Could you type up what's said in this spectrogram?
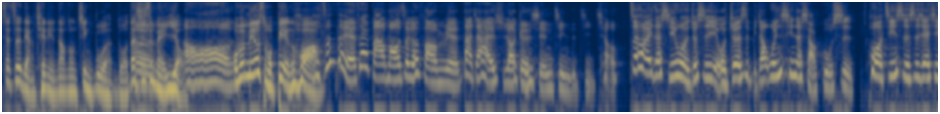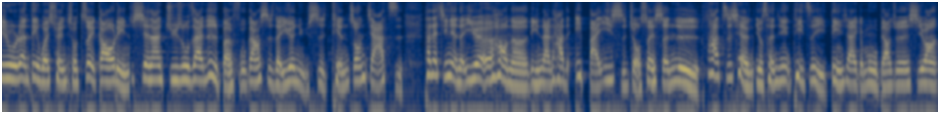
在这两千年当中进步了很多，但其实没有、嗯、哦，我们没有什么变化。哦，真的耶，在拔毛这个方面，大家还需要更先进的技巧。最后一则新闻就是，我觉得是比较温馨的小故事，获吉尼斯世界纪录认定为全球最高龄，现在居住在日本福冈市的一位女士田中佳子，她在今年的一月二号呢，迎来了她的一百一十九岁生日。她之前有曾经替自己定下一个目标，就是希望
